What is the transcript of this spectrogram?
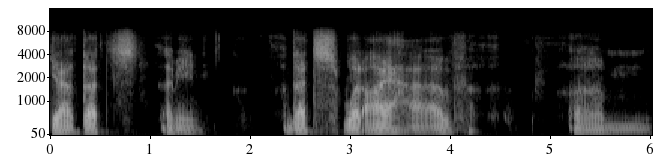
yeah, that's, I mean, that's what I have. Um,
